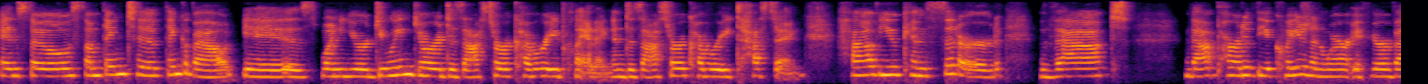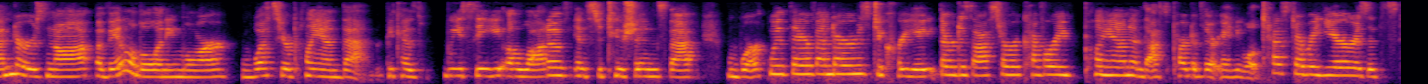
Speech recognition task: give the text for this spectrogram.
And so, something to think about is when you're doing your disaster recovery planning and disaster recovery testing, have you considered that? That part of the equation where if your vendor is not available anymore, what's your plan then? Because we see a lot of institutions that work with their vendors to create their disaster recovery plan, and that's part of their annual test every year. Is it's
